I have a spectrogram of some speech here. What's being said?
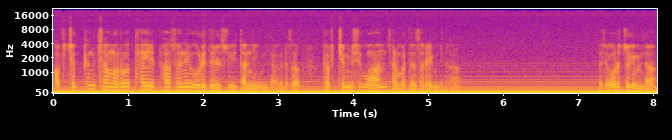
압축 팽창으로 타일 파손이 우려될 수 있다는 얘기입니다. 그래서 겹침 시공한 잘못된 사례입니다. 다시 오른쪽입니다.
